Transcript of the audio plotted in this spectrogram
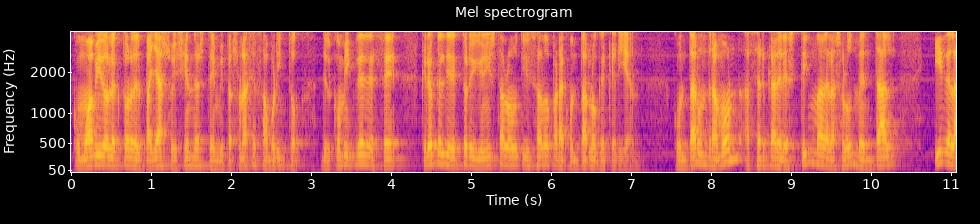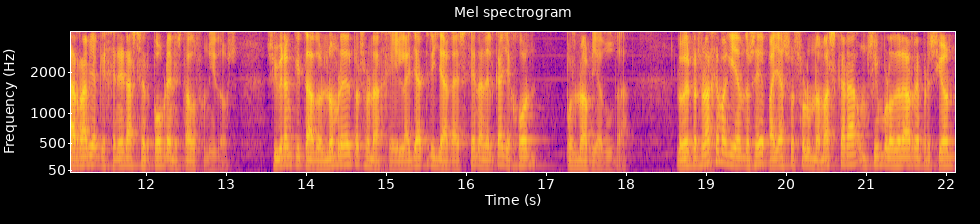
Como ha habido lector del payaso y siendo este mi personaje favorito del cómic de DC, creo que el director y guionista lo han utilizado para contar lo que querían. Contar un dramón acerca del estigma de la salud mental y de la rabia que genera ser pobre en Estados Unidos. Si hubieran quitado el nombre del personaje y la ya trillada escena del callejón, pues no habría duda. Lo del personaje maquillándose de payaso es solo una máscara, un símbolo de la represión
